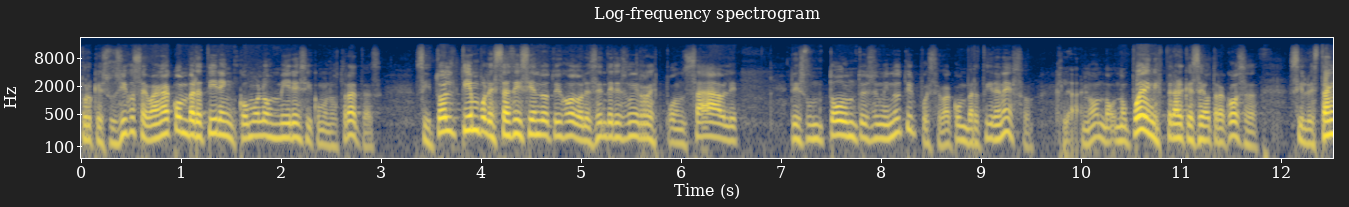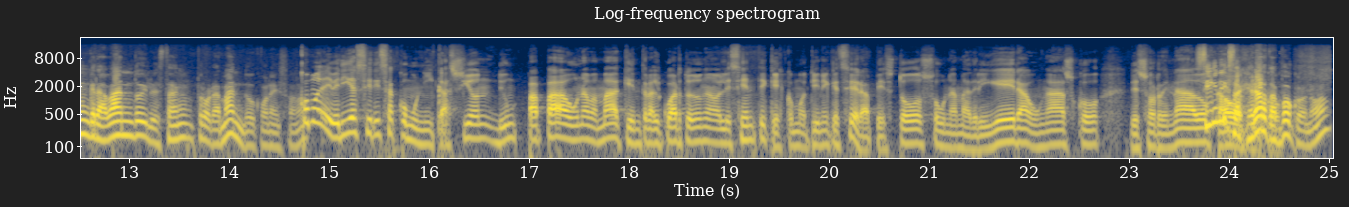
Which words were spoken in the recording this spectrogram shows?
porque sus hijos se van a convertir en cómo los mires y cómo los tratas. Si todo el tiempo le estás diciendo a tu hijo adolescente, eres un irresponsable, es un tonto, es un inútil, pues se va a convertir en eso. ¿no? No, pueden esperar que sea otra cosa, si lo están grabando y lo están programando con eso. ¿Cómo debería ser esa comunicación de un papá o una mamá que entra al cuarto de un adolescente que es como tiene que ser, apestoso, una madriguera, un asco, desordenado? Sin exagerar tampoco, ¿no?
